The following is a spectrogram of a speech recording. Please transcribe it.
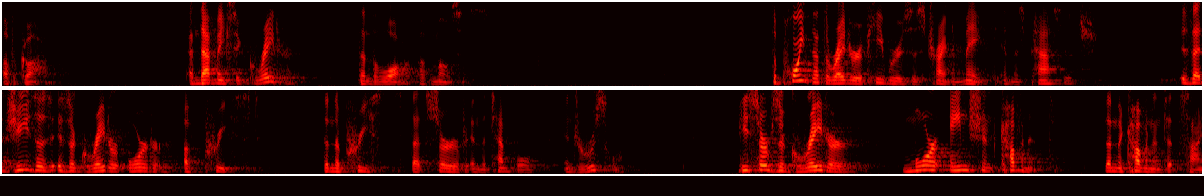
of God. And that makes it greater than the law of Moses. The point that the writer of Hebrews is trying to make in this passage is that Jesus is a greater order of priest than the priests that serve in the temple in Jerusalem. He serves a greater, more ancient covenant than the covenant at Sinai.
